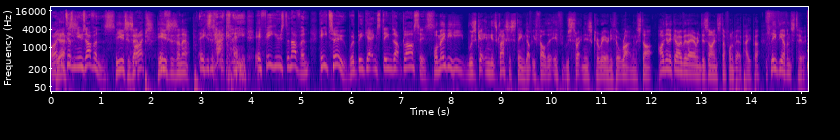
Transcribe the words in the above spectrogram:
All right, Yes. he doesn't use ovens. He uses all right? apps. He If- uses an app. Exactly. If he used an oven, he too would be getting steamed up glasses. Or maybe he was getting his glasses steamed up. He felt that if it was threatening his career, and he thought, right, I'm going to start. I'm going to go over there and design stuff on a bit of paper. Leave the ovens to it.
